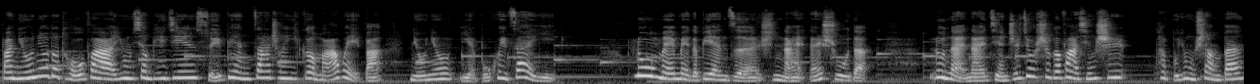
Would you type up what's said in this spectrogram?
把牛牛的头发用橡皮筋随便扎成一个马尾巴，牛牛也不会在意。陆美美的辫子是奶奶梳的。陆奶奶简直就是个发型师，她不用上班，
